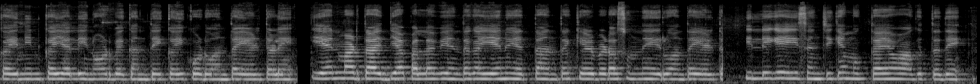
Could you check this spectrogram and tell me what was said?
ಕೈ, ನಿನ್ ಕೈಯಲ್ಲಿ ನೋಡ್ಬೇಕಂತೆ, ಕೈ ಕೊಡು ಅಂತ ಹೇಳ್ತಾಳೆ. ಏನ್ ಮಾಡ್ತಾ ಇದ್ಯಾ ಪಲ್ಲವಿ? ಅಂದಾಗ ಏನು ಎತ್ತ? ಅಂತ ಕೇಳ್ಬೇಡ, ಸುಮ್ನೆ ಇರು ಅಂತ ಹೇಳ್ತಾಳೆ. ಇಲ್ಲಿಗೆ ಈ ಸಂಚಿಕೆ ಮುಕ್ತಾಯವಾಗುತ್ತದೆ.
